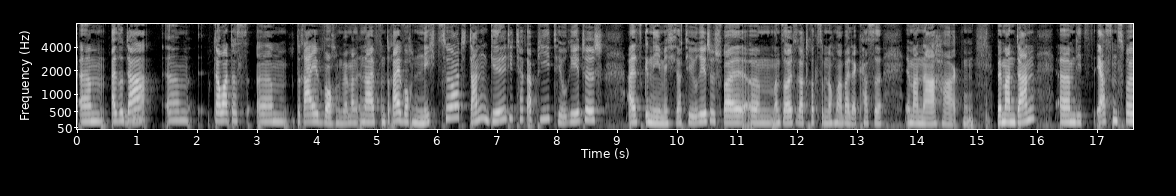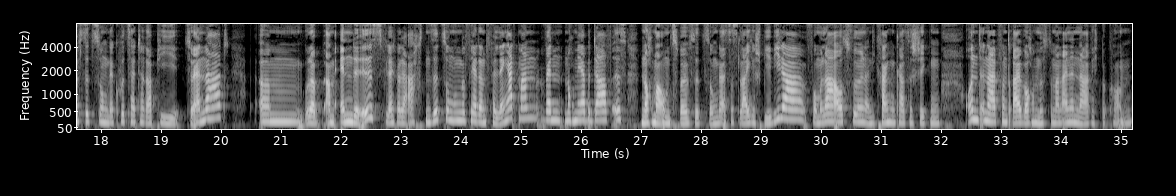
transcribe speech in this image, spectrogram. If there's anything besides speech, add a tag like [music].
Ähm, also mhm. da ähm, dauert das ähm, drei Wochen. Wenn man innerhalb von drei Wochen nichts hört, dann gilt die Therapie theoretisch als genehmigt. Ich sage theoretisch, weil ähm, man sollte da trotzdem nochmal bei der Kasse immer nachhaken. Wenn man dann ähm, die ersten zwölf Sitzungen der Kurzzeittherapie zu Ende hat, ähm, oder am Ende ist, vielleicht bei der achten Sitzung ungefähr, dann verlängert man, wenn noch mehr Bedarf ist, nochmal um zwölf Sitzungen. Da ist das gleiche Spiel wieder, Formular ausfüllen, an die Krankenkasse schicken und innerhalb von drei Wochen müsste man eine Nachricht bekommen.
